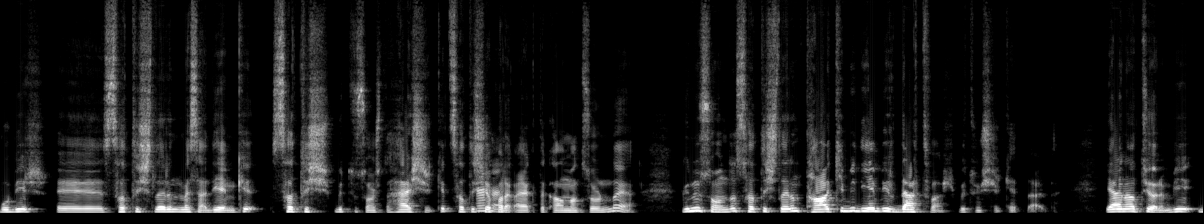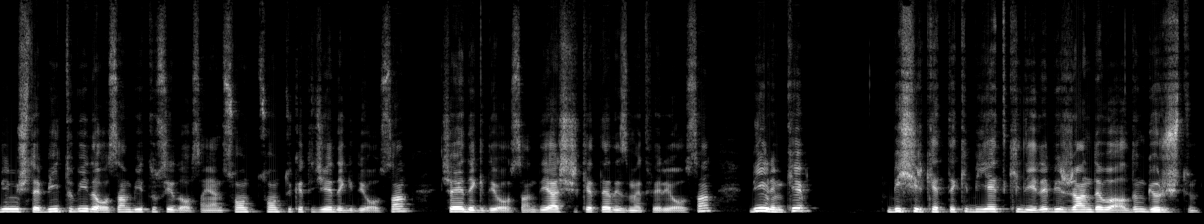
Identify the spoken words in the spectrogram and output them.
Bu bir e, satışların mesela diyelim ki satış bütün sonuçta her şirket satış Aha. yaparak ayakta kalmak zorunda ya. Günün sonunda satışların takibi diye bir dert var bütün şirketlerde. Yani atıyorum bir, bir müşteri B2B de olsan B2C de olsan yani son, son tüketiciye de gidiyor olsan şeye de gidiyor olsan diğer şirketlere de hizmet veriyor olsan diyelim ki bir şirketteki bir yetkiliyle bir randevu aldın görüştün.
